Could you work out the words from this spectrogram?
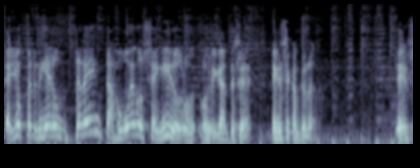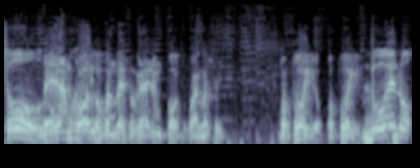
Ellos perdieron 30 juegos seguidos los, los gigantes eh, en ese campeonato. Eso Pero no eran potos cuando eso, ¿verdad? eran potos o algo así. O pollo, o pollo. Bueno,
